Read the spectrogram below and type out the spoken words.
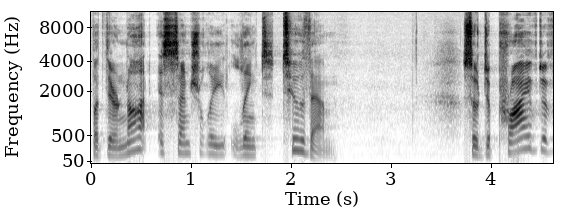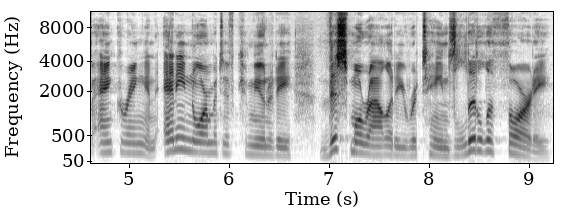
but they're not essentially linked to them. So, deprived of anchoring in any normative community, this morality retains little authority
